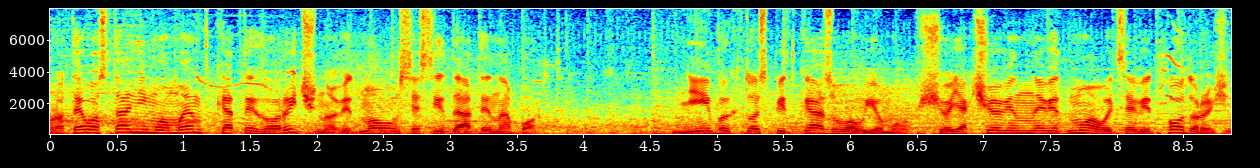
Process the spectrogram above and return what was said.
Проте в останній момент категорично відмовився сідати на борт. Ніби хтось підказував йому, що якщо він не відмовиться від подорожі,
